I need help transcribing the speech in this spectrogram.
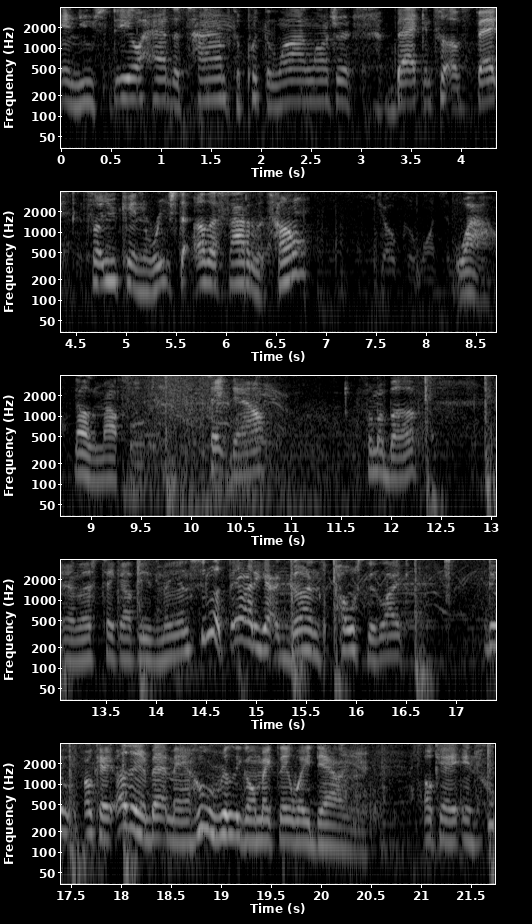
and you still have the time to put the line launcher back into effect so you can reach the other side of the tunnel. Wow, that was a mouthful. Take down from above, and let's take out these minions. See, look, they already got guns posted. Like, dude. Okay, other than Batman, who really gonna make their way down here? Okay, and who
